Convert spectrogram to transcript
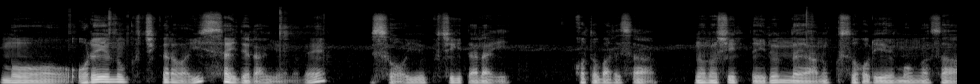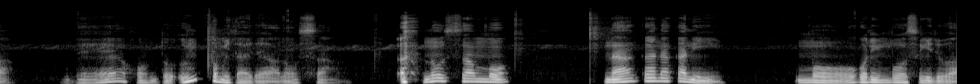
もう、俺の口からは一切出ないようなね、そういう口汚い言葉でさ、罵っているんだよ、あのクソホリエモンがさ。ねえ、ほんと、うんこみたいだよ、あのおっさん。あのおっさんも、なかなかに、もう、怒りん坊すぎるわ。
